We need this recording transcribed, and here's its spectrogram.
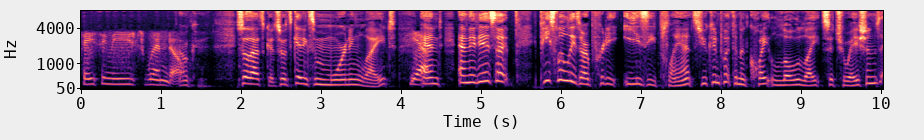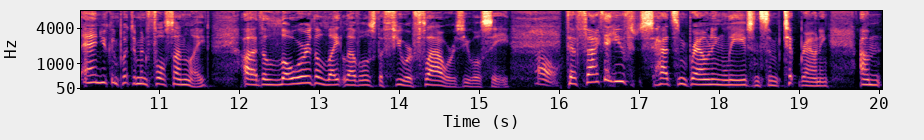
facing the east window. Okay, so that's good. So it's getting some morning light. Yeah. and and it is a peace lilies are pretty easy plants. You can put them in quite low light situations, and you can put them in full sunlight. Uh, the lower the light levels, the fewer flowers you will see. Oh. the fact that you've had some browning leaves and some tip browning, um,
